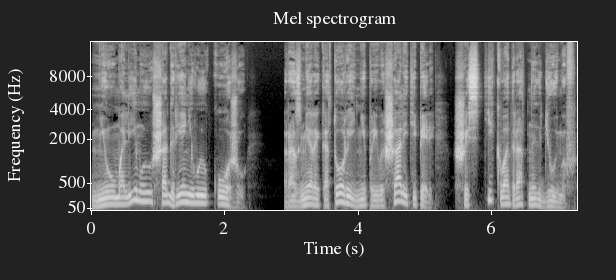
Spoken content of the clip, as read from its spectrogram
неумолимую шагреневую кожу, размеры которой не превышали теперь шести квадратных дюймов.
